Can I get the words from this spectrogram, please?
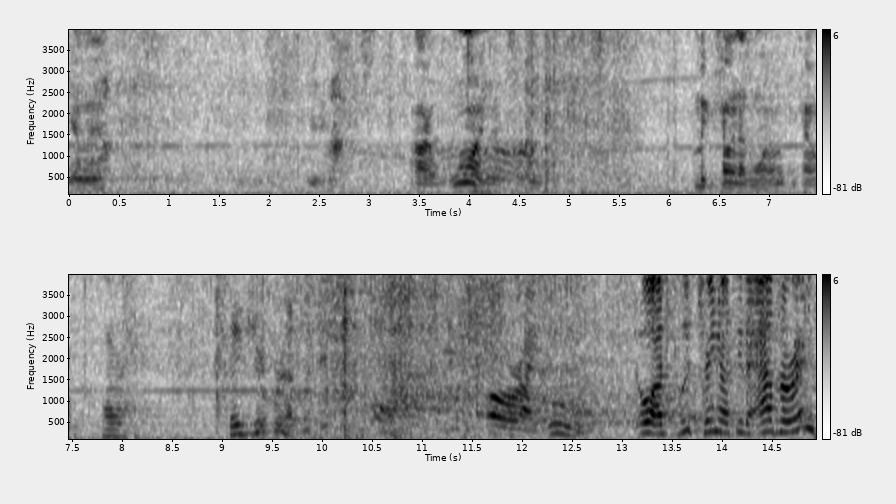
Yeah, man. All right, one. That's, I think. I'll make it count as one. I'll make it count. All right. Thank you. For effort. All right. Ooh. Oh, I look, trainer. I see the abs already.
